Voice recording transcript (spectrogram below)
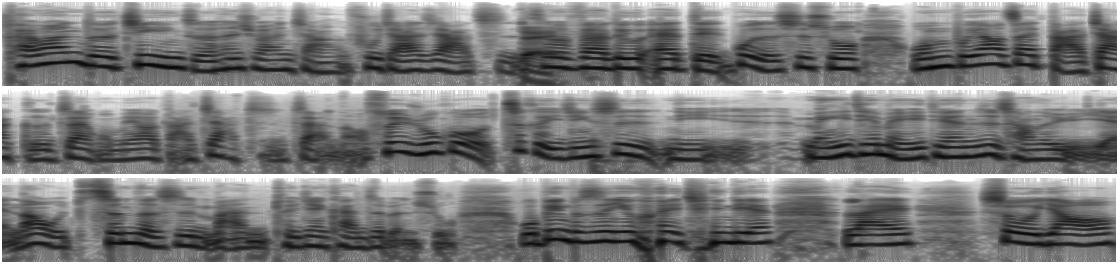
台湾的经营者很喜欢讲附加价值，这个 value added，或者是说，我们不要再打价格战，我们要打价值战哦。所以，如果这个已经是你每一天、每一天日常的语言，那我真的是蛮推荐看这本书。我并不是因为今天来受邀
